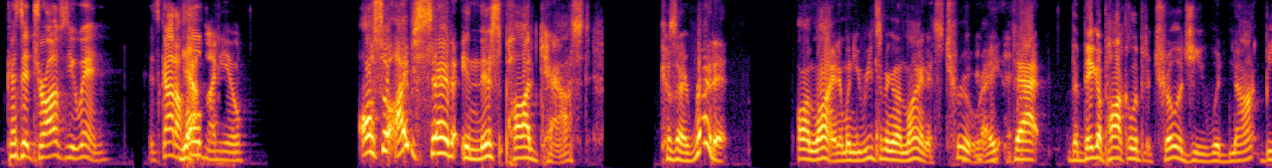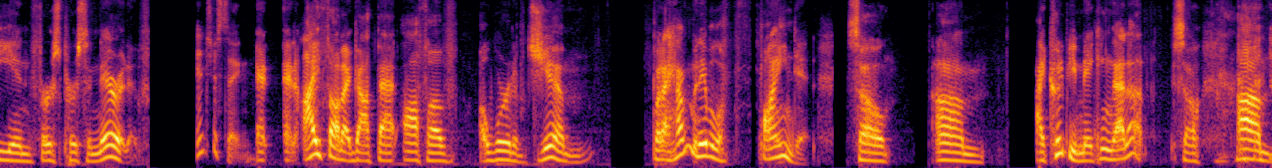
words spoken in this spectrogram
because it draws you in it's got a Yeah. hold on you Also, I've said in this podcast, because I read it online, and when you read something online, it's true, right? that the big apocalyptic trilogy would not be in first person narrative. interesting And, and I thought I got that off of a word of Jim, but I haven't been able to find it. So um, I could be making that up. So um,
